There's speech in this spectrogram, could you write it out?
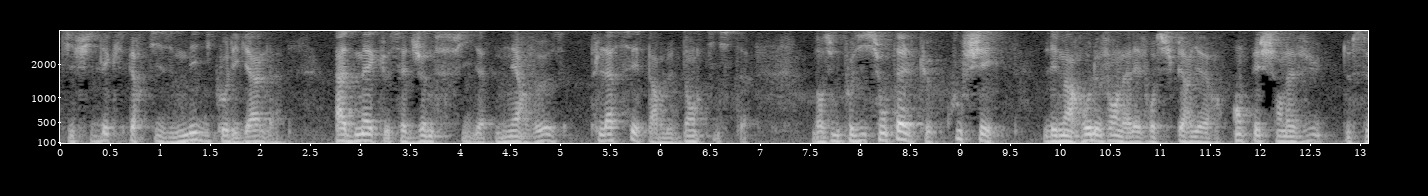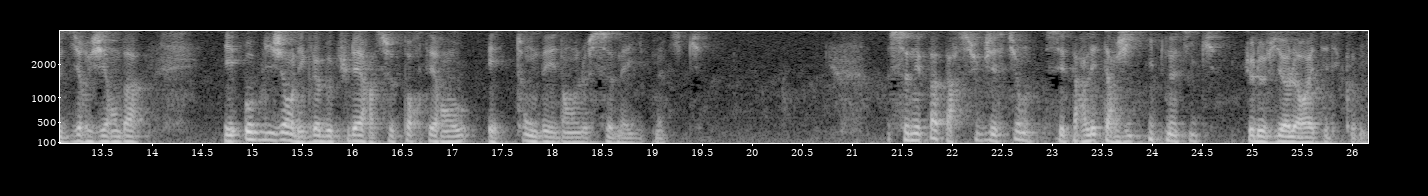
qui fit l'expertise médico-légale, admet que cette jeune fille nerveuse, placée par le dentiste dans une position telle que couchée, les mains relevant la lèvre supérieure, empêchant la vue de se diriger en bas et obligeant les globes oculaires à se porter en haut, est tombée dans le sommeil hypnotique. Ce n'est pas par suggestion, c'est par léthargie hypnotique que le viol aurait été commis.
